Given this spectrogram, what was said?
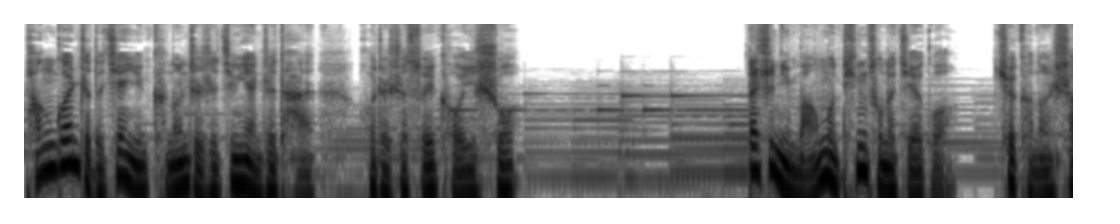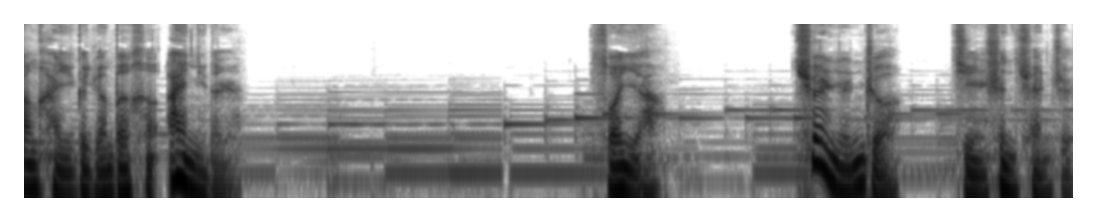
旁观者的建议可能只是经验之谈，或者是随口一说，但是你盲目听从的结果，却可能伤害一个原本很爱你的人。所以啊，劝人者谨慎劝之，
